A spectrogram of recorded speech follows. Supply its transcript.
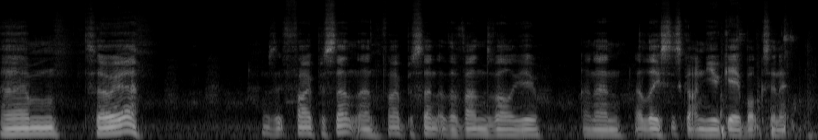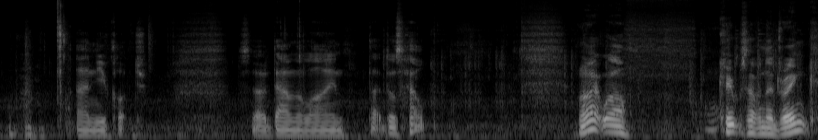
that. Um, so yeah, was it 5% then? 5% of the van's value, and then at least it's got a new gearbox in it and new clutch. So down the line, that does help. Right, well, Coop's having a drink,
